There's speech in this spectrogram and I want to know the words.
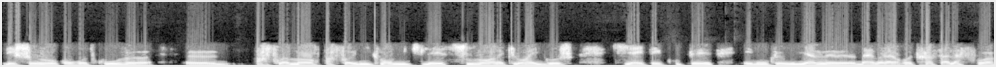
des chevaux qu'on retrouve parfois morts, parfois uniquement mutilés, souvent avec l'oreille gauche qui a été coupée. Et donc William, ben voilà, retrace à la fois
